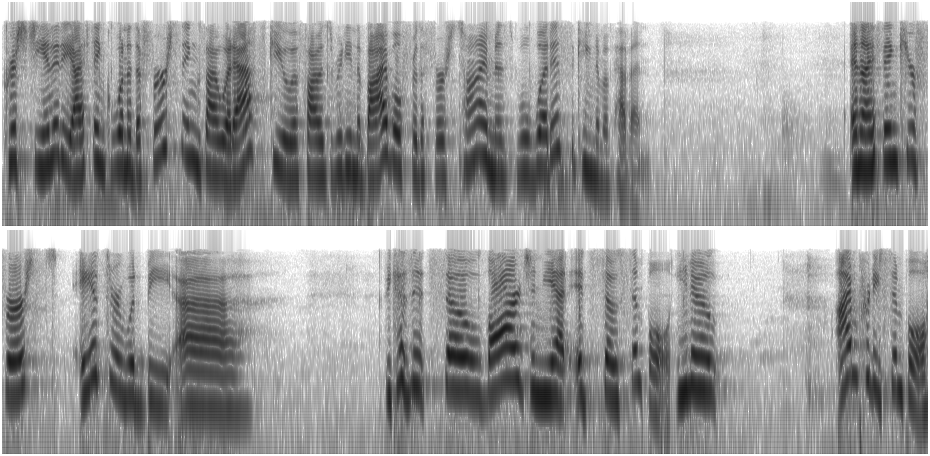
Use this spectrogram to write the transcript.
Christianity, I think one of the first things I would ask you if I was reading the Bible for the first time is, well, what is the kingdom of heaven? And I think your first answer would be, uh, because it's so large and yet it's so simple. You know, I'm pretty simple,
